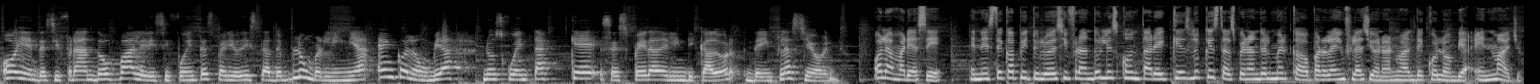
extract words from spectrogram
Hoy en Descifrando, Valerie Cifuentes, periodista de Bloomberg Línea en Colombia, nos cuenta qué se espera del indicador de inflación. Hola María C. En este capítulo de Descifrando les contaré qué es lo que está esperando el mercado para la inflación anual de Colombia en mayo.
